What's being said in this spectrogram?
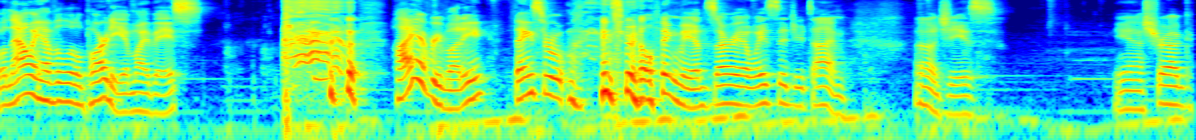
Well, now we have a little party at my base. Hi, everybody. Thanks for thanks for helping me. I'm sorry I wasted your time. Oh, jeez. Yeah, shrug.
